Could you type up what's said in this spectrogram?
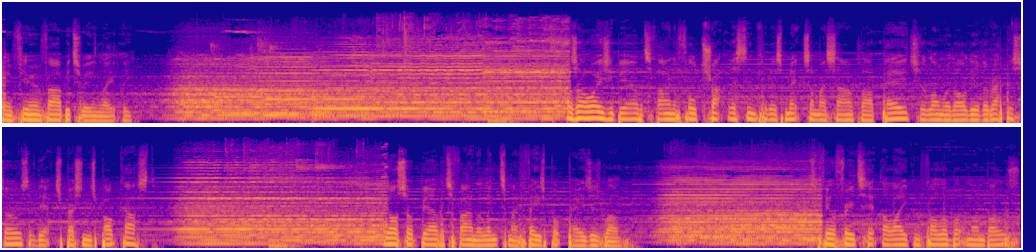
Been few and far between lately. As always, you'll be able to find a full track listing for this mix on my SoundCloud page, along with all the other episodes of the Expressions podcast. You'll also be able to find a link to my Facebook page as well. Feel free to hit the like and follow button on both.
